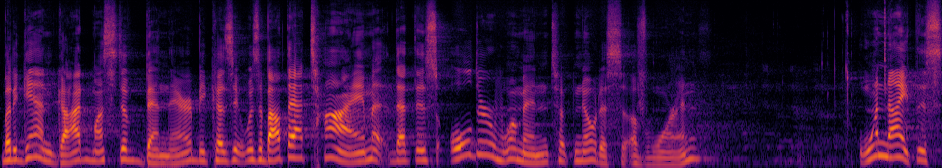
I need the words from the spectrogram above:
But again, God must have been there because it was about that time that this older woman took notice of Warren. One night, this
